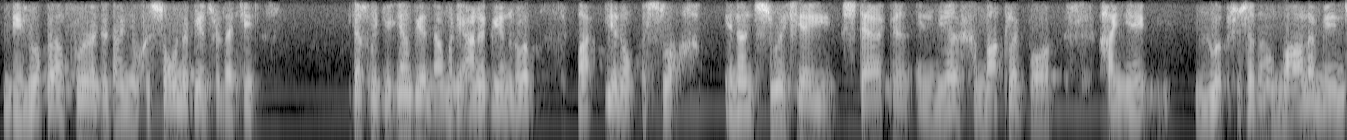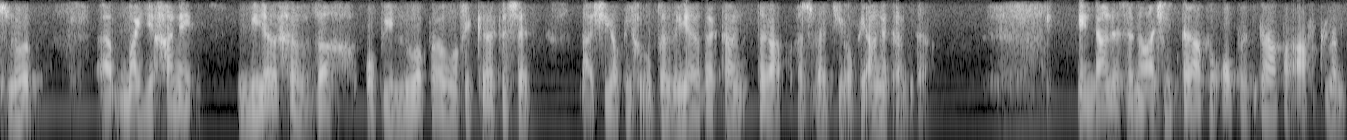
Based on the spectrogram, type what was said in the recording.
die loopram vorentoe dan jou gesonde been sodat jy eers met jou een been dan met die ander been loop maar een op 'n slag En dan soos jy sterker en meer gemaklik word, gaan jy loop soos 'n normale mens loop, uh, maar jy gaan net meer gewig op die loper of die kurke sit as jy op die geopereerde kant trap as wat jy op die ander kant trap. En dan is dit nou as jy trappe op en trappe af klim,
